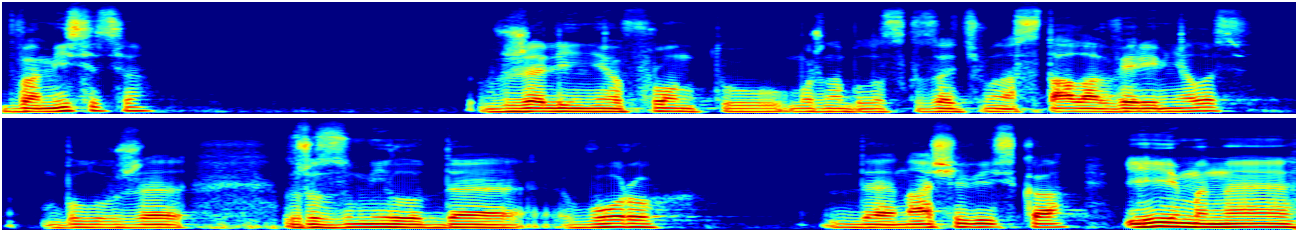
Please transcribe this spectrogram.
два місяці. Вже лінія фронту, можна було сказати, вона стала, вирівнялась. Було вже зрозуміло, де ворог, де наші війська. І мене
